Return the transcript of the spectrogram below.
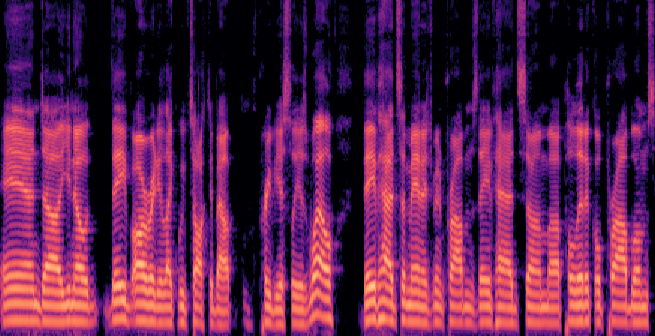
And, uh, you know, they've already, like we've talked about previously as well, they've had some management problems. They've had some uh, political problems.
